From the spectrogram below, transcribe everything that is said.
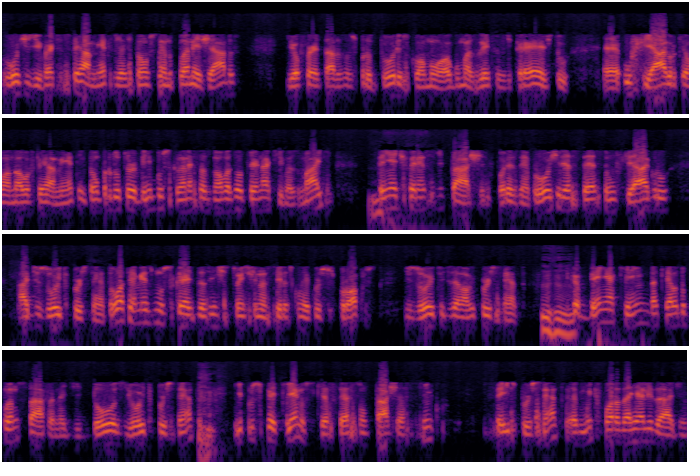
Hoje, diversas ferramentas já estão sendo planejadas e ofertadas aos produtores, como algumas letras de crédito, é, o Fiagro, que é uma nova ferramenta. Então, o produtor vem buscando essas novas alternativas. Mas tem a diferença de taxa. Por exemplo, hoje ele acessa um Fiagro a 18%, ou até mesmo os créditos das instituições financeiras com recursos próprios, 18%, 19%. Uhum. Fica bem aquém daquela do plano safra, né, de 12%, 8%, e para os pequenos, que acessam taxa 5%, 6%, é muito fora da realidade.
